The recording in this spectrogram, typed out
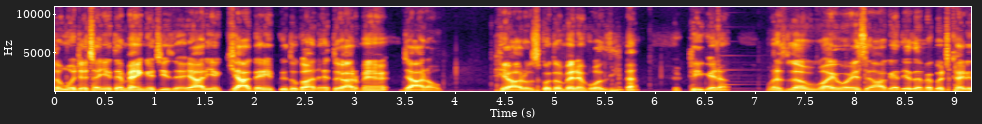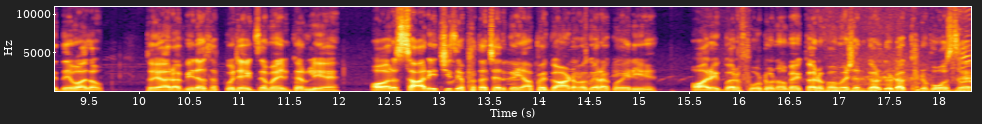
तो मुझे चाहिए थे महँगे चीज़ें। यार ये क्या गरीब की दुकान है। तो यार मैं जा रहा हूँ। यार उसको तो मैंने बोल दिया। ठीक है ना। मतलब भाई वो ऐसे आ गया जैसे मैं कुछ खरीदने वाला हूँ। तो यार अभी ना सब कुछ एग्जामिन कर लिया है। और सारी चीज़ें पता चल गई। यहाँ पे गार्ड वगैरह कोई नहीं है। और एक बार फ़ोटो ना मैं कन्फर्मेशन कर दूँ। दक्षिण बॉस से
